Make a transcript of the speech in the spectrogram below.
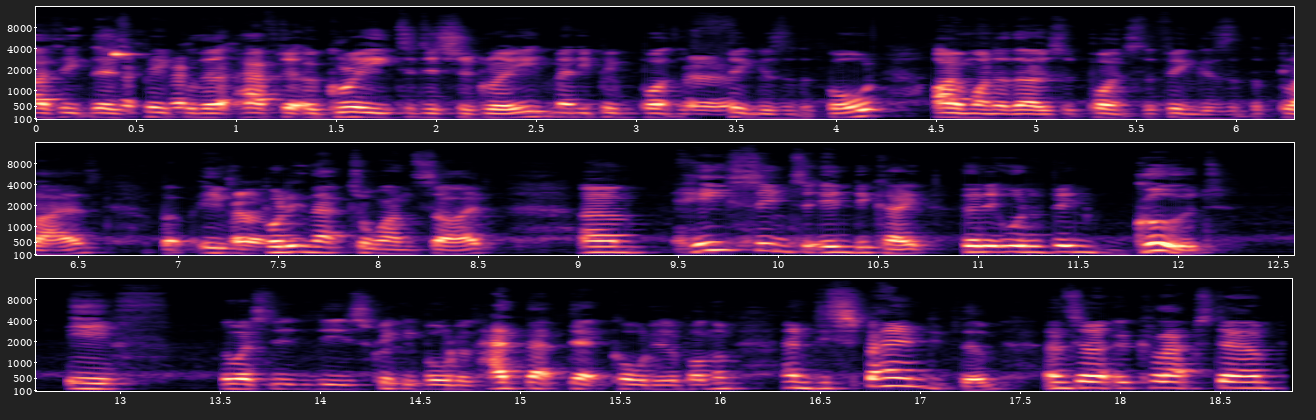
I think there's people that have to agree to disagree. Many people point the Yeah. fingers at the board. I'm one of those that points the fingers at the players. But even Yeah. putting that to one side, um, he seemed to indicate that it would have been good if the West Indies Cricket Board had had that debt called in upon them and disbanded them, and so it had collapsed down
